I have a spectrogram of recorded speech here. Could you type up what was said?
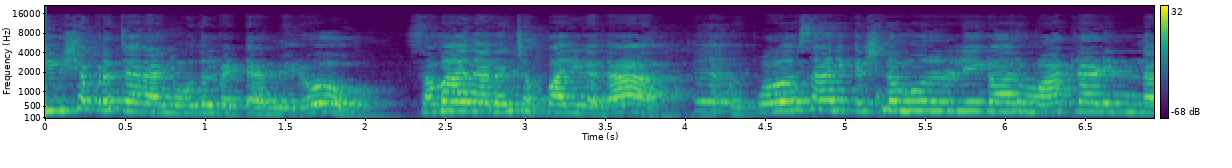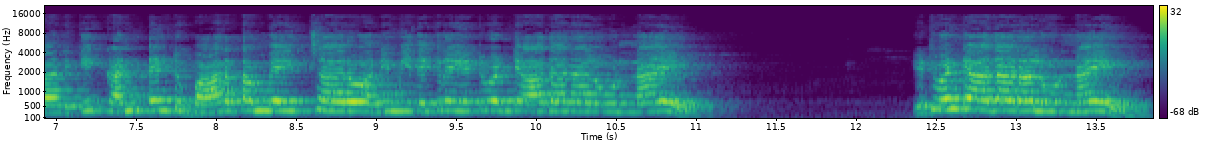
ఈ విష ప్రచారాన్ని మొదలుపెట్టారు మీరు? సమాధానం చెప్పాలి కదా? పోసాని కృష్ణమురళి గారు మాట్లాడిన దానికి కంటెంట్ భారతమ్మే ఇచ్చారు అని మీ దగ్గర ఎటువంటి ఆధారాలు ఉన్నాయి? ఎటువంటి ఆధారాలు ఉన్నాయి?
